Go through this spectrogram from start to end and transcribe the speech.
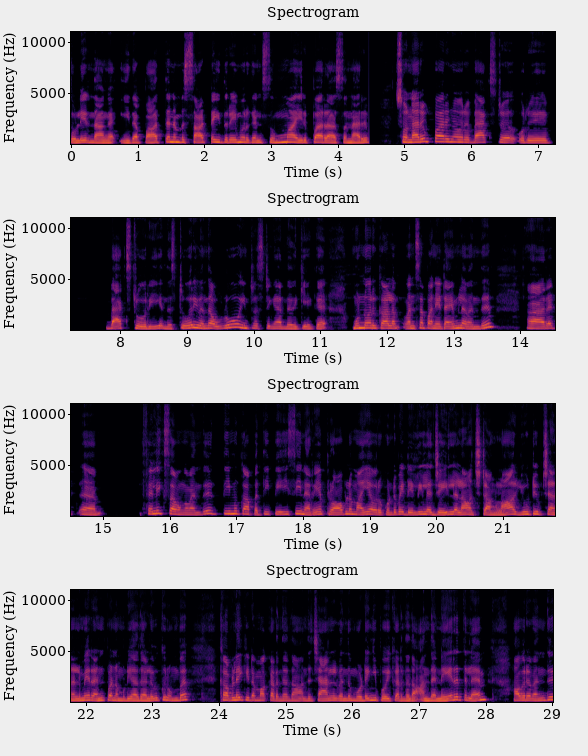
சொல்லியிருந்தாங்க. இதை பார்த்த நம்ம சாட்டை துரைமுருகன் சும்மா இருப்பாரா? சொன்னார். சொன்னார் பாருங்கள் ஒரு பேக் ஸ்டோ ஒரு பேக் ஸ்டோரி அந்த ஸ்டோரி வந்து அவ்வளோ இன்ட்ரெஸ்டிங்காக இருந்தது கேட்க. முன்னொரு காலம் ஒன்ஸ் அப் அன்னிய டைமில் வந்து ரெட் ஃபெலிக்ஸ் அவங்க வந்து திமுக பற்றி பேசி நிறைய ப்ராப்ளம் ஆகி அவரை கொண்டு போய் டெல்லியில் ஜெயிலெலாம் வச்சுட்டாங்களாம். யூடியூப் சேனலுமே ரன் பண்ண முடியாத அளவுக்கு ரொம்ப கவலைக்கிடமாக கிடந்ததான் அந்த சேனல் வந்து முடங்கி போய் கிடந்ததான் அந்த நேரத்தில் அவரை வந்து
